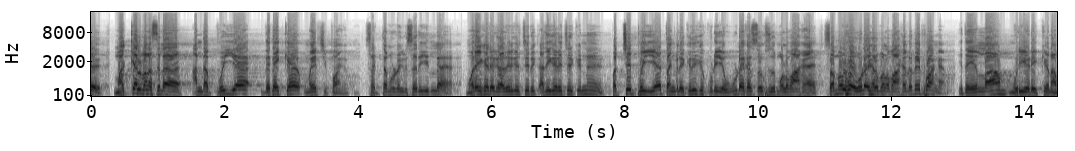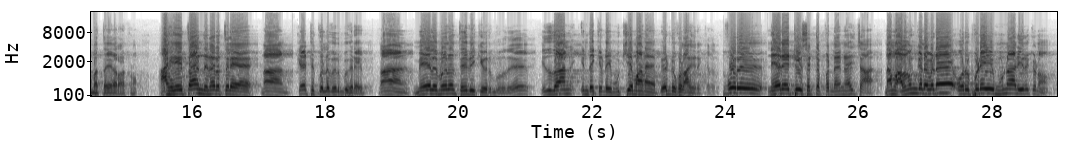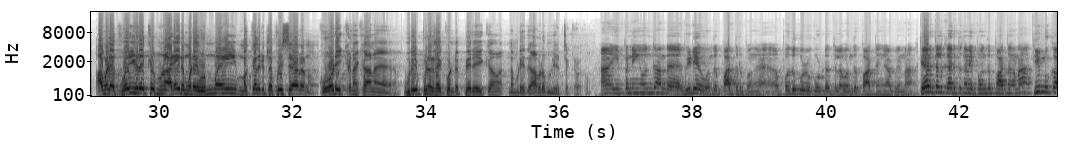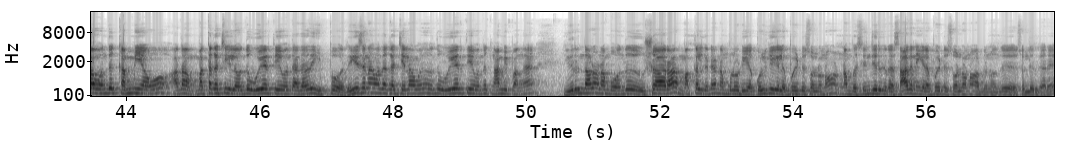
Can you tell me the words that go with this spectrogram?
மக்கள் மனசுல அந்த பொய்ய விதைக்க முயற்சிப்பாங்க. சட்டம் ஒழுங்கு சரியில்லை. முறைகேடுகள் அதிகரிச்சிருக்கு அதிகரிச்சிருக்குன்னு பச்சை பொய்ய தங்களுக்கு இருக்கக்கூடிய ஊடக சொகுசு மூலமாக சமூக ஊடகங்கள் மூலமாக விதைப்பாங்க. இதையெல்லாம் முறியடிக்க நாம தயாராகணும். ஆகியதைத்தான் இந்த நேரத்தில் நான் கேட்டுக்கொள்ள விரும்புகிறேன். நான் மேலும் மேலும் தெரிவிக்க விரும்புவது இதுதான் இன்றைக்கு முக்கியமான வேண்டுகோளாக இருக்கிறது. ஒரு நேரேட்டிவ் செட்டப் பண்ண நினைச்சா நம்ம அவங்கள விட ஒரு பிடி முன்னாடி இருக்கணும். அவங்களுடைய பொய்களுக்கு முன்னாடி நம்முடைய உண்மை மக்கள்கிட்ட போய் சேரணும். கோடிக்கணக்கான உறுப்பினர்களை கொண்ட பேரைக்கும் நம்முடைய திராவிட முன்னேற்ற கழகம். இப்போ நீங்கள் வந்து அந்த வீடியோ வந்து பார்த்துருப்போங்க. பொதுக்குழு கூட்டத்தில் வந்து பார்த்தீங்க அப்படின்னா தேர்தல் கருத்து கணிப்பு வந்து பார்த்தீங்கன்னா திமுக வந்து கம்மியாகவும் அதான் மற்ற கட்சிகளை வந்து உயர்த்தியும் வந்து அதாவது இப்போது ரீசனாக வந்த கட்சியெல்லாம் வந்து வந்து உயர்த்தியை வந்து காமிப்பாங்க. இருந்தாலும் நம்ம வந்து உஷாராக மக்கள்கிட்ட நம்மளுடைய கொள்கைகளை போயிட்டு சொல்லணும் நம்ம செஞ்சுருக்கிற சாதனைகளை போயிட்டு சொல்லணும் அப்படின்னு வந்து சொல்லியிருக்காரு.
